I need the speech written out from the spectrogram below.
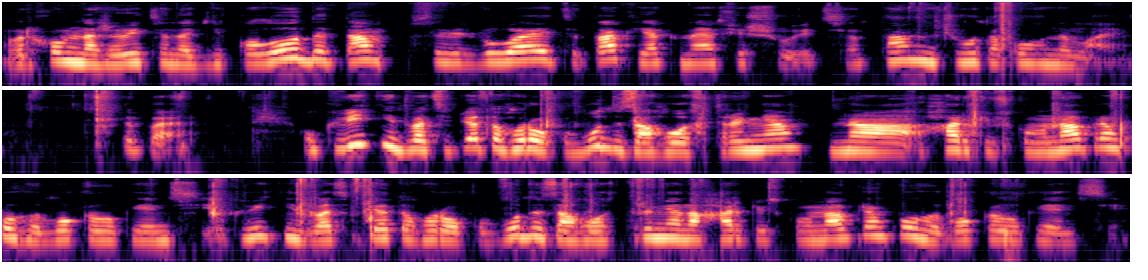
Верховна жриця на дні колоди, там все відбувається так, як не афішується. Там нічого такого немає. Тепер, у квітні 25-го року буде загострення на Харківському напрямку Глибоке Лук'янці. У квітні 25-го року буде загострення на Харківському напрямку Глибоке Лук'янці.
